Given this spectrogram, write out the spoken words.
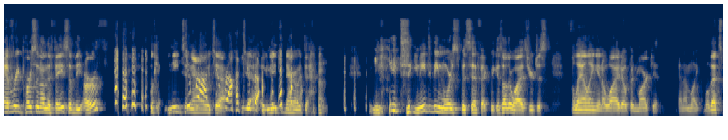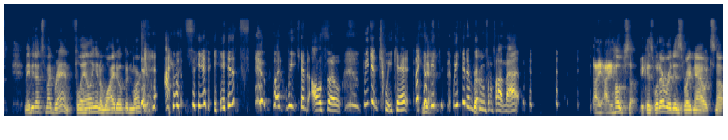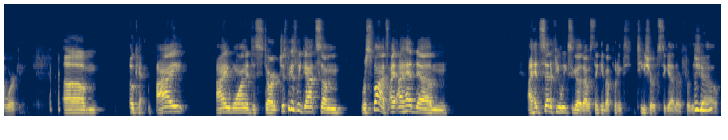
Every person on the face of the earth? Okay we need to narrow broad, it down. broad, yeah broad. we need to narrow it down. You need to you need to be more specific because otherwise you're just flailing in a wide open market and i'm like well that's maybe that's my brand flailing in a wide open market I would say it is, but we can also we can tweak it. Yeah. we, can, we can improve upon that. I, I hope so because whatever it is right now, it's not working. Um, okay, I I wanted to start just because we got some response. I, I had um, I had said a few weeks ago that I was thinking about putting t- t-shirts together for the Mhm. show,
